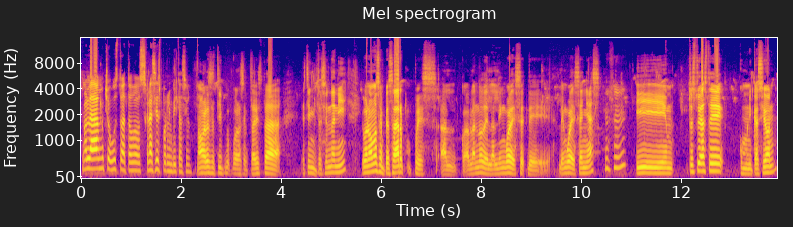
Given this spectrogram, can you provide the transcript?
Hola, mucho gusto a todos. Gracias por la invitación. No, gracias a ti por aceptar esta, esta invitación, Dani. Y bueno, vamos a empezar pues hablando de la lengua de, lengua de señas. Y tú estudiaste comunicación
